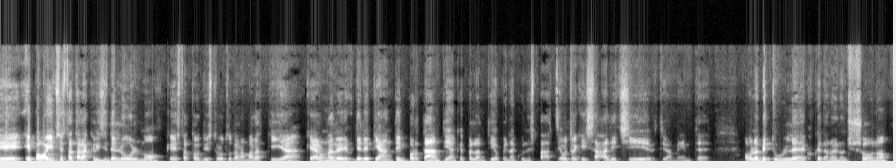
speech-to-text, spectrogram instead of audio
e, e, poi c'è stata la crisi dell'olmo, che è stato distrutto da una malattia, che era una delle, delle piante importanti anche per l'Antiope in alcuni spazi, oltre che i salici, effettivamente, o le betulle, ecco, che da noi non ci sono.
